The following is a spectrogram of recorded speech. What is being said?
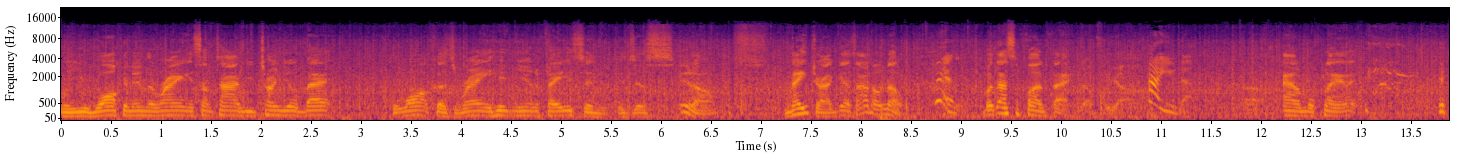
when you walking in the rain, sometimes you turn your back walk because the rain hitting you in the face, and it's just, you know, nature, I guess. I don't know. Really? But that's a fun fact, though, for y'all. How you know? Animal Planet.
